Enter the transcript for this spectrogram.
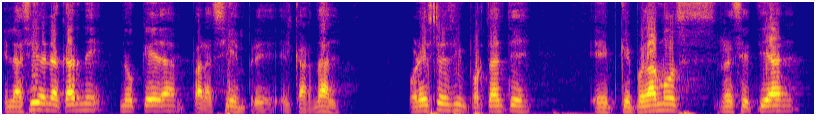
El nacido en la carne no queda para siempre, el carnal. Por eso es importante eh, que podamos resetear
